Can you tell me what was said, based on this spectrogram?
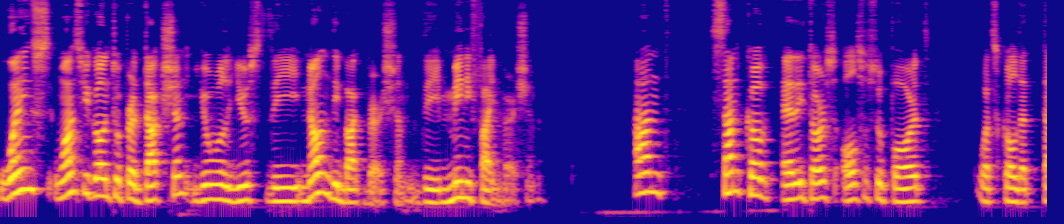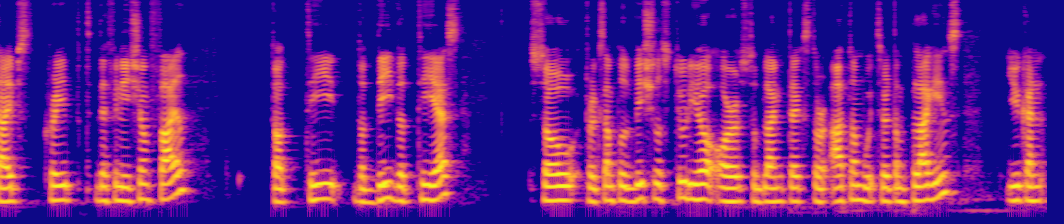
Once, once you go into production, you will use the non-debug version, the minified version. And some code editors also support what's called a TypeScript definition file, .t.d.ts. So, for example, Visual Studio or Sublime Text or Atom with certain plugins, you can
